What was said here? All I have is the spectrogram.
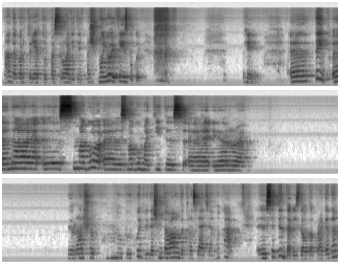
Na, dabar turėtų pasirodyti, aš mojuoju Facebook'ui. Taip. E, taip, e, na, e, smagu, smagu matytis ir, ir rašo, nu, puiku, 20 val. transliacija. Nu ką, 7 vis dėlto pradedam.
